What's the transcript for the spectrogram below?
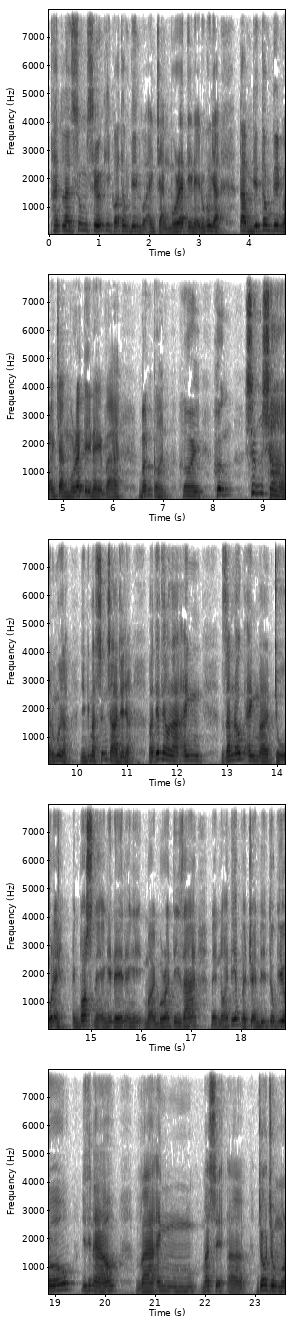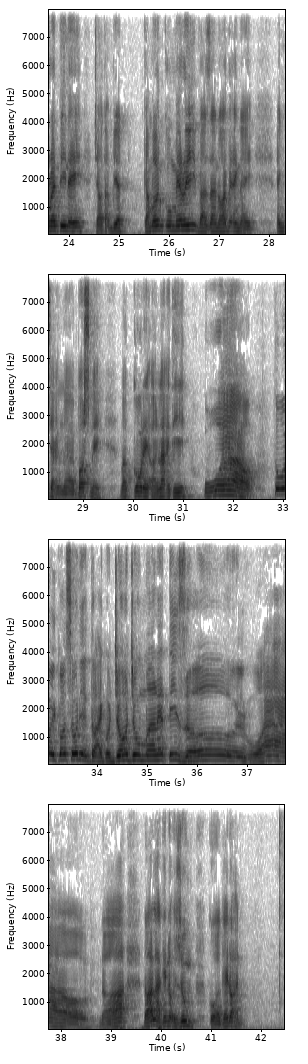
Thật là sung sướng khi có thông tin của anh chàng Moretti này, đúng không nhỉ? Cầm cái thông tin của anh chàng Moretti này và vẫn còn hơi hững, sững sờ, đúng không nhỉ? Nhìn cái mặt sững sờ chưa nhỉ? Và tiếp theo là anh giám đốc anh mà chủ này anh boss này anh ấy đến anh ấy mời Murati ra để nói tiếp về chuyện đi Tokyo. Như thế nào? Và anh Mas uh, à, Giorgio Murati này chào tạm biệt. Cảm ơn cô Mary và ra nói với anh này. Anh chàng uh, boss này. Và cô này ở lại thì wow tôi có số điện thoại của Giorgio Murati rồi. Wow. Đó đó là cái nội dung của cái đoạn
